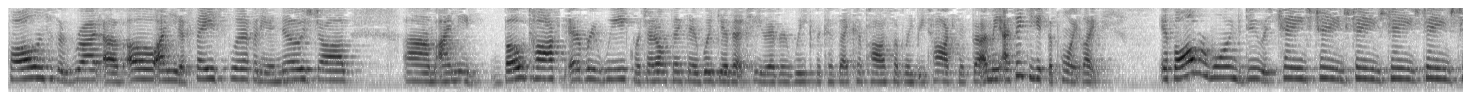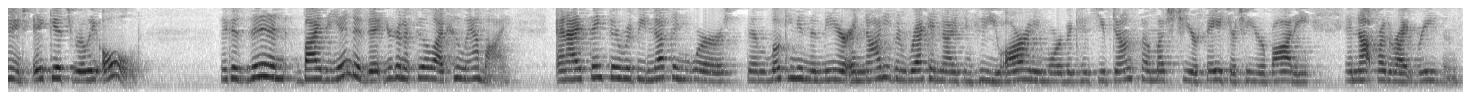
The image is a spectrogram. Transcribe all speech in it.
fall into the rut of, oh, I need a facelift, I need a nose job, um, I need Botox every week, which I don't think they would give that to you every week because that could possibly be toxic. But I mean, I think you get the point. Like, if all we're wanting to do is change, change, change, change, change, change, it gets really old. Because then, by the end of it, you're going to feel like, who am I? And I think there would be nothing worse than looking in the mirror and not even recognizing who you are anymore because you've done so much to your face or to your body and not for the right reasons.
